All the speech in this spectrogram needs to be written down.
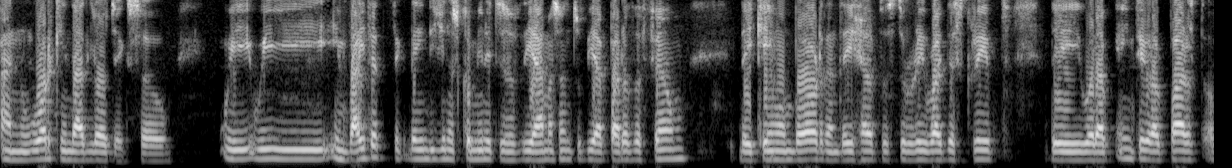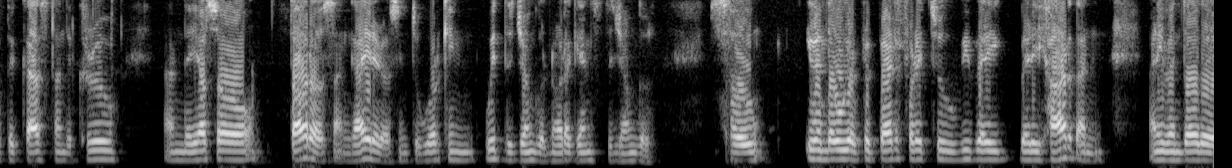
and work in that logic. So we we invited the indigenous communities of the Amazon to be a part of the film. They came on board and they helped us to rewrite the script. They were an integral part of the cast and the crew, and they also taught us and guided us into working with the jungle, not against the jungle. So even though we were prepared for it to be very very hard and and even though the,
